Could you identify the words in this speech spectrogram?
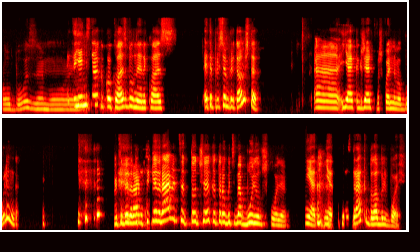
О, боже мой. Это я не знаю, какой класс был, наверное, класс... Это при всем при том, что а, я как жертва школьного буллинга. А тебе нравится, тебе нравится тот человек, который бы тебя булил в школе? Нет, нет, драка была бы любовь.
